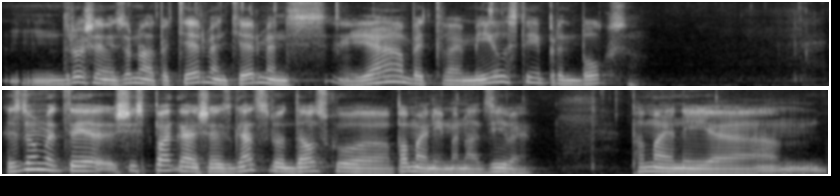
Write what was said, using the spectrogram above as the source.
Droši vien runājam par ķermeni. ķermenis, jā, bet vai mīlestība pret boksu? Es domāju, ka šis pagājušais gads ļoti daudz ko pamainīja manā dzīvē. Pamainīja mm,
